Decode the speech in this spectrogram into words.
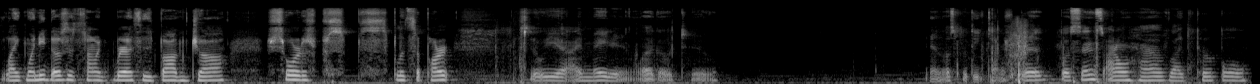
like when he does his atomic breath, his bottom jaw sort of splits apart. So yeah, I made it in Lego too. And let's put the atomic breath. But since I don't have like purple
